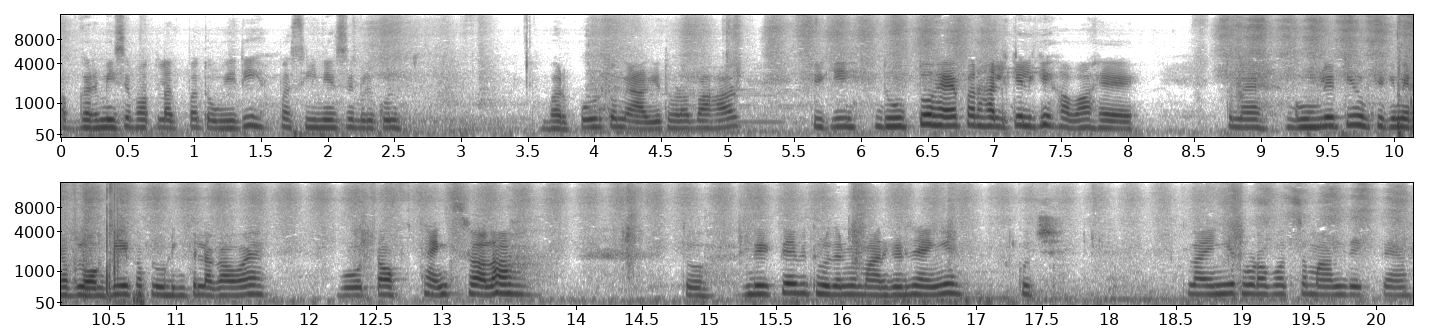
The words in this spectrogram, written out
अब गर्मी से बहुत लतपत हो गई थी, पसीने से बिल्कुल भरपूर। तो मैं आ गई थोड़ा बाहर क्योंकि धूप तो है, पर हल्की हल्की हवा है। तो मैं घूम लेती हूँ क्योंकि मेरा ब्लॉग भी एक अपलोडिंग पे लगा हुआ है। वो टॉप थैंक्स वाला तो देखते हैं, अभी थोड़ी देर में मार्केट जाएँगे। कुछ लाएँगे, थोड़ा बहुत सामान देखते हैं।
